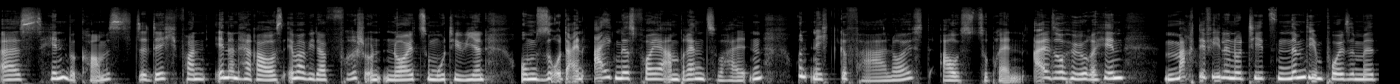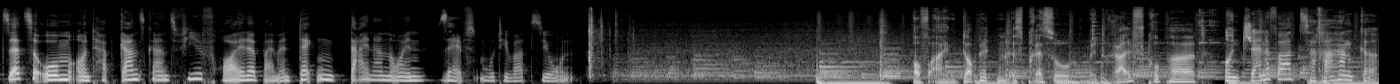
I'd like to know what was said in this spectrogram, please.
es hinbekommst, dich von innen heraus immer wieder frisch und neu zu motivieren, um so dein eigenes Feuer am Brennen zu halten und nicht Gefahr läufst, auszubrennen. Also höre hin, Mach dir viele Notizen, nimm die Impulse mit, setze um und hab ganz, ganz viel Freude beim Entdecken deiner neuen Selbstmotivation. Auf einen doppelten Espresso mit Ralf Struppert und Jennifer Zacher-Hanke.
